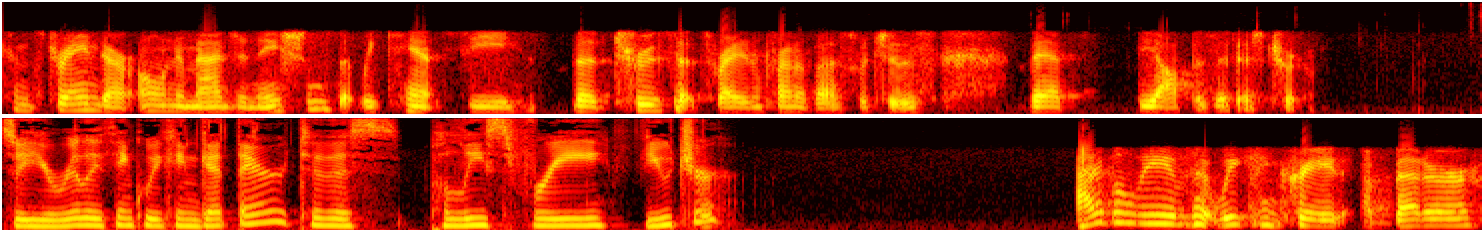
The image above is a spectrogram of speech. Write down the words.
constrained our own imaginations that we can't see the truth that's right in front of us, which is that the opposite is true. So you really think we can get there to this police free future? I believe that we can create a better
